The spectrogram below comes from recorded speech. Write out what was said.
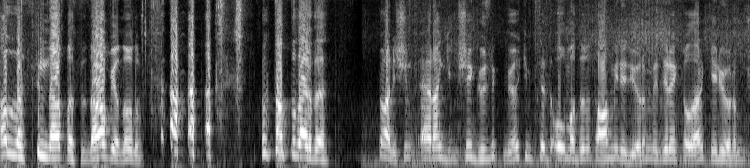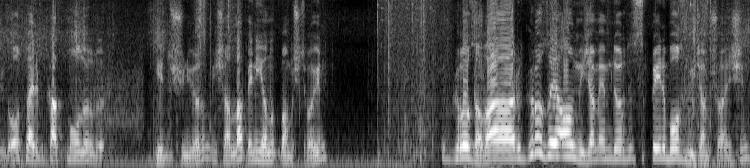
Allah seni ne yapmasın? Ne yapıyorsun oğlum? Çok tatlılardı. Şu an için herhangi bir şey gözükmüyor. Kimse de olmadığını tahmin ediyorum ve direkt olarak geliyorum. Çünkü olsaydı bir kasma olurdu diye düşünüyorum. İnşallah beni yanıltmamıştır oyun. Groza var. Groza'yı almayacağım. M4'ün spreyini bozmayacağım şu an için.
